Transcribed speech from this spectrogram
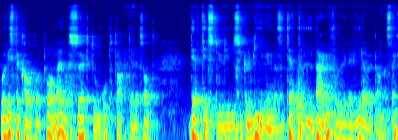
Og jeg visste hva hun holdt på med, og søkte om opptak til et sånt deltidsstudium i psykologi ved Universitetet i Bergen for hun ville videreutdanne seg.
